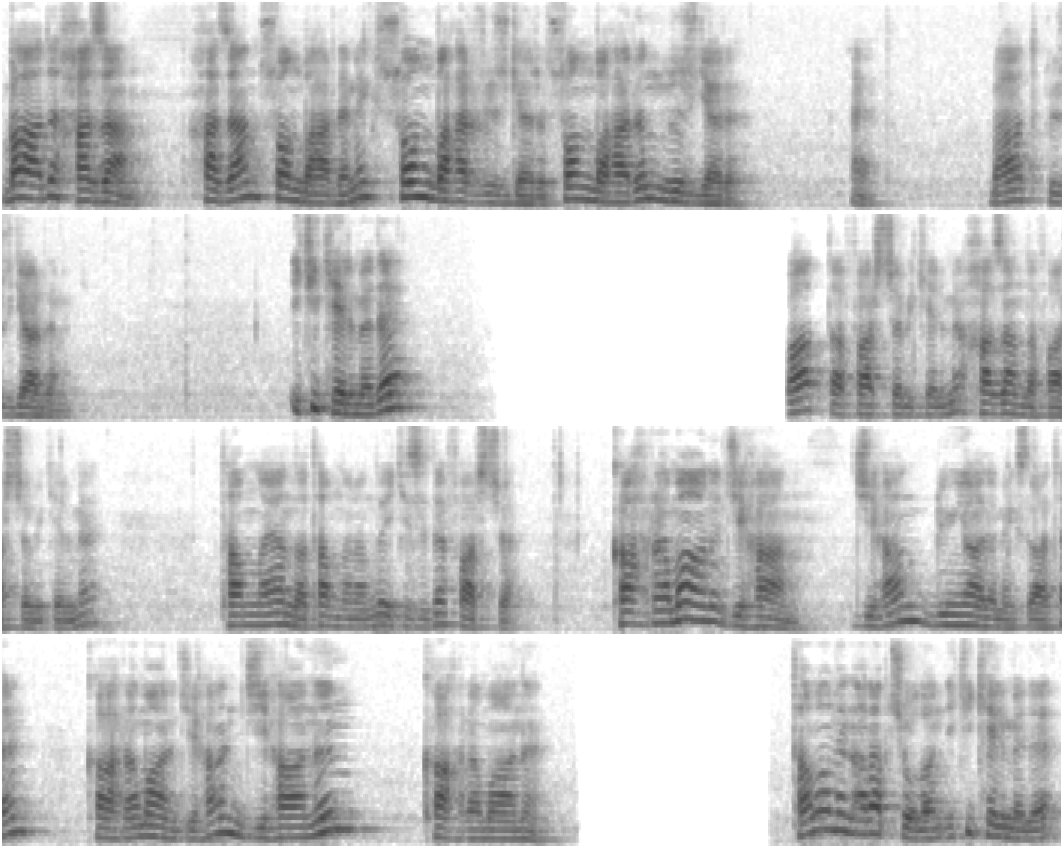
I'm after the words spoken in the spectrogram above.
Badı hazan. Hazan sonbahar demek. Sonbahar rüzgarı. Sonbaharın rüzgarı. Evet. Bağat rüzgar demek. İki kelimede Bağat da Farsça bir kelime, Hazan da Farsça bir kelime. Tamlayan da tamlanan da ikisi de Farsça. Kahramanı cihan. Cihan dünya demek zaten. Kahraman cihan, cihanın kahramanı. Tamamen Arapça olan iki kelimede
